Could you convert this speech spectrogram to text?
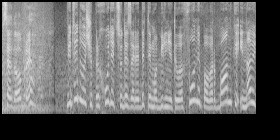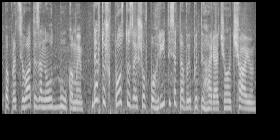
все добре. Відвідувачі приходять сюди зарядити мобільні телефони, павербанки і навіть попрацювати за ноутбуками. Дехто ж просто зайшов погрітися та випити гарячого чаю.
